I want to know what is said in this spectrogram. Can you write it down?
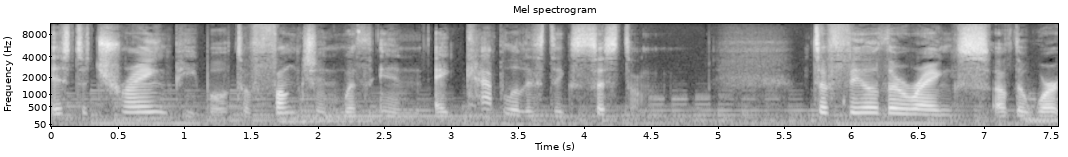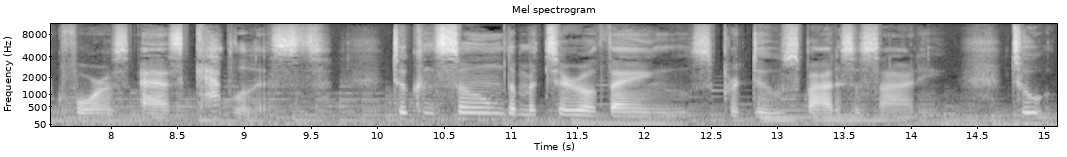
is to train people to function within a capitalistic system, to fill the ranks of the workforce as capitalists, to consume the material things produced by the society, to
